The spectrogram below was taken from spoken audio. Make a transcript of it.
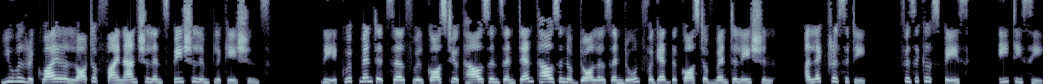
you will require a lot of financial and spatial implications. The equipment itself will cost you thousands and ten thousand of dollars and don't forget the cost of ventilation, electricity, physical space, etc.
